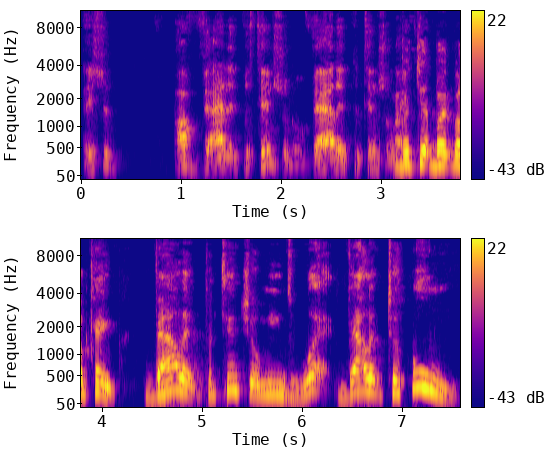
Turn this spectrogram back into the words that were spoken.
They should have valid potential, though. Valid potential. Like, But but okay, valid potential means what? Valid to whom?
